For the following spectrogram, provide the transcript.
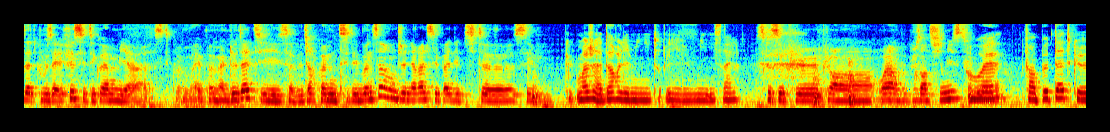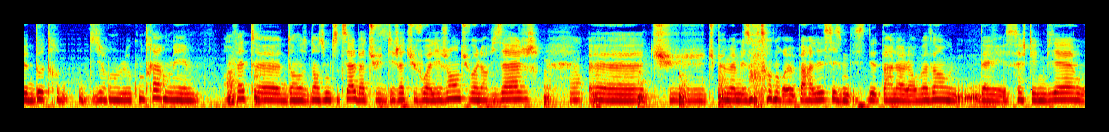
dates que vous avez fait, c'était quand même. Il y a, c'était quand même ouais, pas mal de dates et ça veut dire quand même. C'est des bonnes salles en général, c'est pas des petites. euh, c'est Moi j'adore les mini les mini salles. Parce que c'est plus, plus un, ouais, un peu plus intimiste. ou- Ouais. Enfin peut-être que d'autres diront le contraire, mais en fait euh, dans, dans une petite salle, bah tu déjà tu vois les gens, tu vois leur visage, Mm. euh, tu, tu peux même les entendre parler s'ils ont décidé de parler à leurs voisins ou d'aller s'acheter une bière. Ou...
